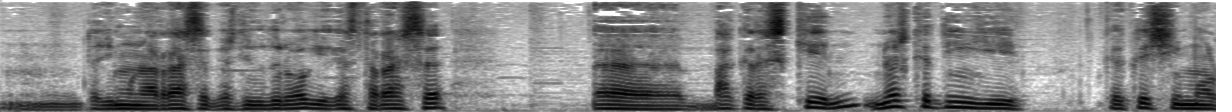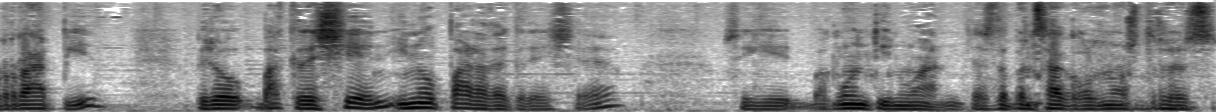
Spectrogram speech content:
Mm, Tenim una raça que es diu Drog i aquesta raça eh, va cresquent. No és que tingui que creixi molt ràpid, però va creixent i no para de créixer. Eh? O sigui, va continuant. Has de pensar que els nostres,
